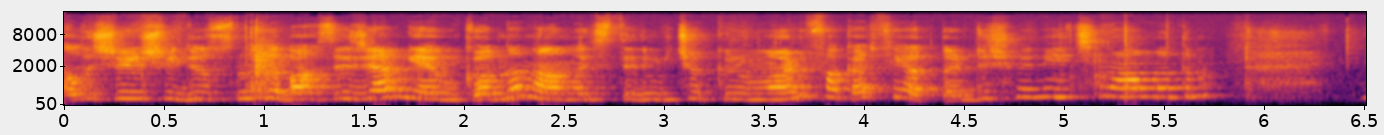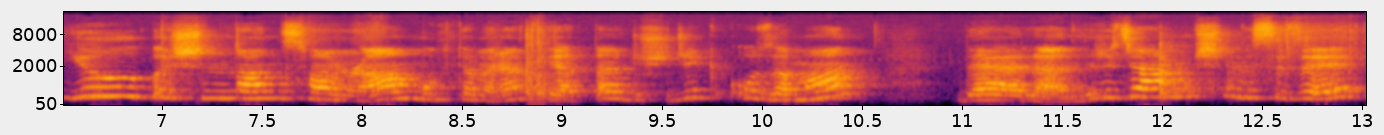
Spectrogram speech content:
Alışveriş videosunda da bahsedeceğim. Yani bu konudan almak istediğim birçok ürün vardı fakat fiyatları düşmediği için almadım. Yıl başından sonra muhtemelen fiyatlar düşecek. O zaman değerlendireceğim. Şimdi size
